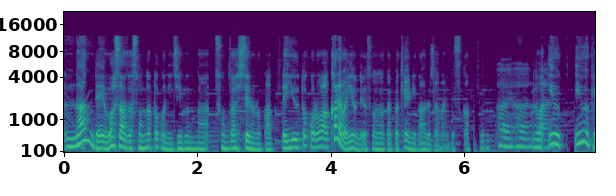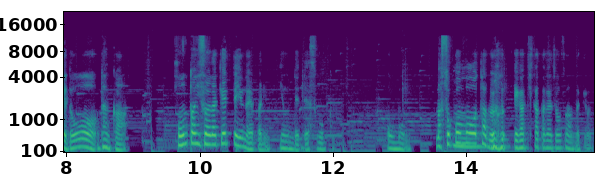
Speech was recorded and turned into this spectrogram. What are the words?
なんでわざわざそんなとこに自分が存在してるのかっていうところは、彼は言うんだよ。その、なんかやっぱ権利があるじゃないですかっていうはいはいのははい。言う言うけど、なんか、本当にそれだけっていうのはやっぱり読んでてすごく思う。まあそこも多分描き方が上手なんだけどね。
